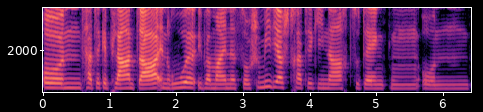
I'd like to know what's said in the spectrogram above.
Und hatte geplant, da in Ruhe über meine Social Media Strategie nachzudenken und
